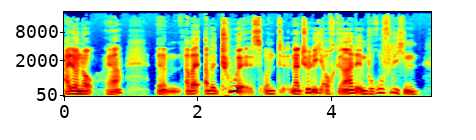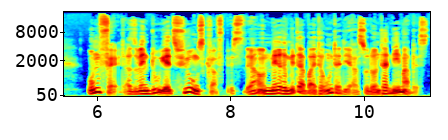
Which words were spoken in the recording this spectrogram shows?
I don't know, ja, ähm, aber, aber tue es und natürlich auch gerade im beruflichen Umfeld. Also wenn du jetzt Führungskraft bist ja, und mehrere Mitarbeiter unter dir hast oder Unternehmer bist,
